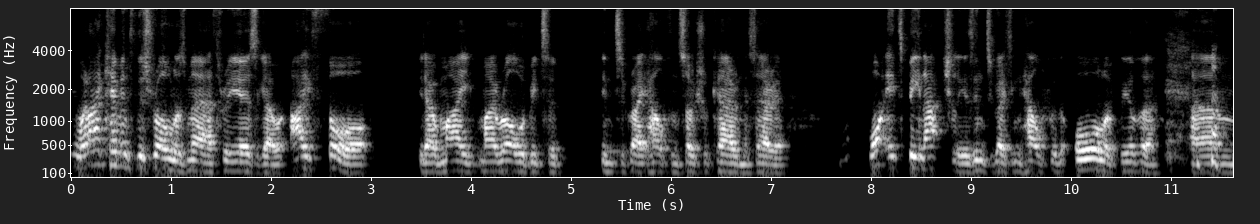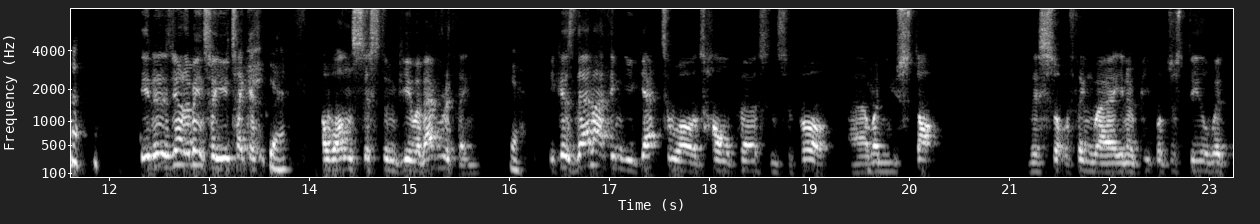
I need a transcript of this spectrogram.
when I came into this role as mayor three years ago, I thought you know my my role would be to integrate health and social care in this area. what it's been actually is integrating health with all of the other. Um, you, know, you know what I mean? So you take a, yes. a one system view of everything. Yeah. Because then I think you get towards whole person support uh, when you stop this sort of thing where you know people just deal with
